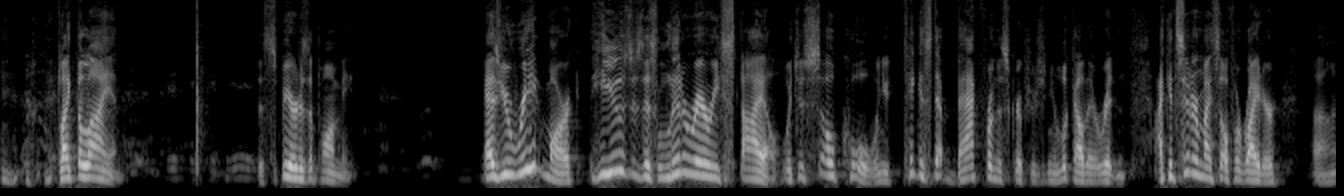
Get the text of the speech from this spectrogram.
like the lion. The Spirit is upon me. As you read Mark, he uses this literary style, which is so cool. When you take a step back from the scriptures and you look how they're written, I consider myself a writer, uh,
